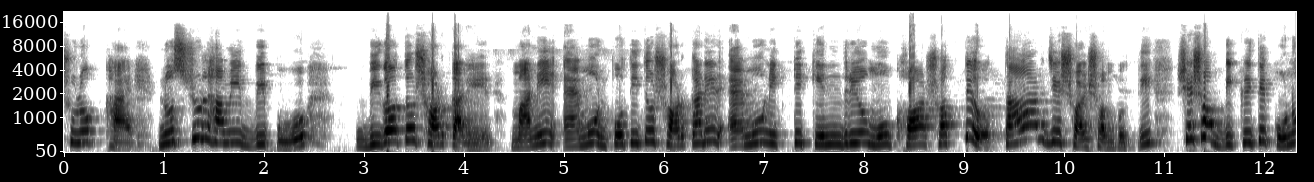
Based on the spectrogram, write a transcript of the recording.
সুরক্ষায় নসরুল হামিদ বিপু বিগত সরকারের মানে এমন, পতিত সরকারের এমন একটি কেন্দ্রীয় মুখ হওয়া সত্ত্বেও তার যে সয় সম্পত্তি, সেসব বিক্রিতে কোনো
